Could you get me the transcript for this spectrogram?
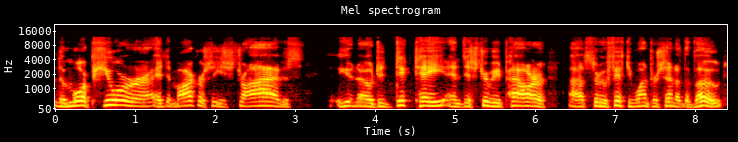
the more pure a democracy strives, you know, to dictate and distribute power uh, through 51% of the vote.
